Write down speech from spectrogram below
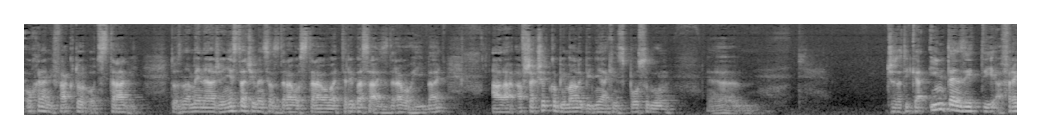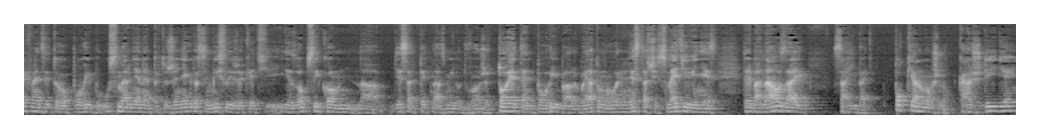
ochranný faktor od stravy. To znamená, že nestačí len sa zdravo stravovať, treba sa aj zdravo hýbať, ale avšak všetko by mali byť nejakým spôsobom, eh, čo sa týka intenzity a frekvencie toho pohybu usmernené, pretože niekto si myslí, že keď ide s obsikom na 10-15 minút von, že to je ten pohyb, alebo ja tomu hovorím, nestačí smeti vyniesť, treba naozaj sa hýbať. Pokiaľ možno každý deň,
